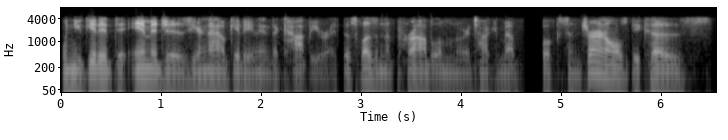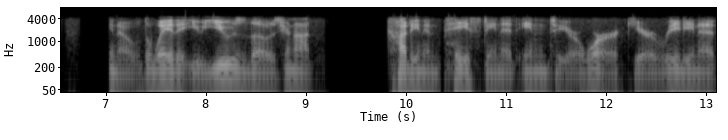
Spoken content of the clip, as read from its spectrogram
when you get into images, you're now getting into copyright. This wasn't a problem when we were talking about books and journals because, you know, the way that you use those, you're not cutting and pasting it into your work. You're reading it,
